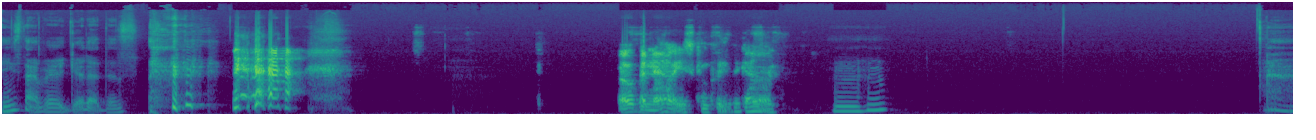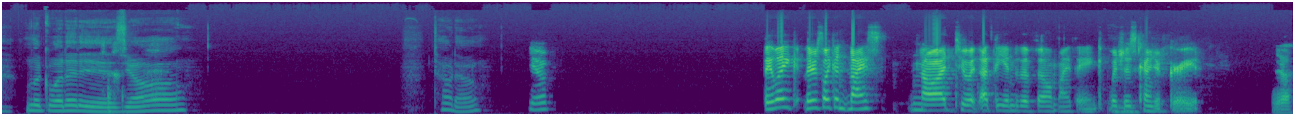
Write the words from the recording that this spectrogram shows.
He's not very good at this. Oh, but now he's completely gone. mm-hmm. Look what it is, y'all. Toto. yep. They like there's like a nice nod to it at the end of the film, I think, which is mm. kind of great. Yeah.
